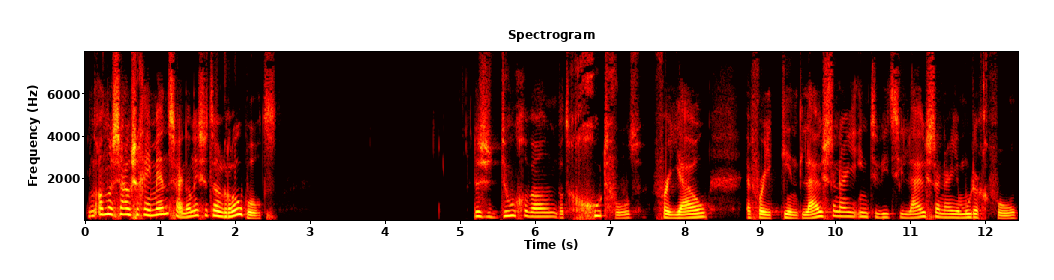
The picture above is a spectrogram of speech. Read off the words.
Want anders zou ze geen mens zijn, dan is het een robot. Dus doe gewoon wat goed voelt voor jou en voor je kind. Luister naar je intuïtie, luister naar je moedergevoel.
